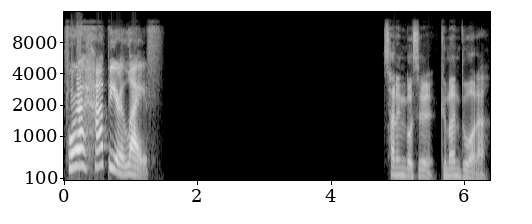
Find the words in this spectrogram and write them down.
For a happier life. 사는 것을 그만두어라.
